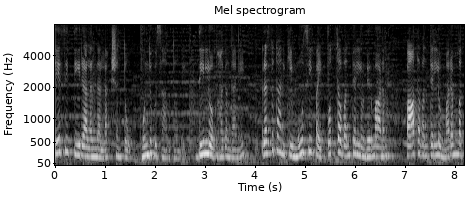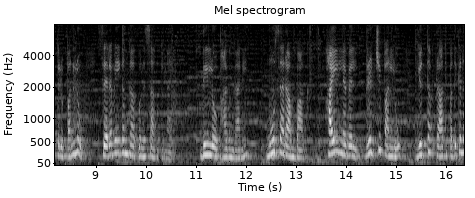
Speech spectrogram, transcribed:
చేసి తీరాలన్న లక్ష్యంతో ముందుకు సాగుతోంది. దీనిలో భాగంగానే ప్రస్తుతానికి మూసీపై కొత్త వంతెనలు నిర్మాణం పాత వంతెనలు మరమ్మతులు పనులు శరవేగంగా కొనసాగుతున్నాయి. దీనిలో భాగంగానే మూసారాంబాగ్ హై లెవెల్ బ్రిడ్జి పనులు యుద్ధ ప్రాతిపదికన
